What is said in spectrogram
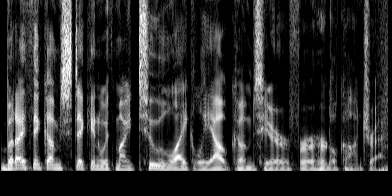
but I think I'm sticking with my two likely outcomes here for a Hertl contract.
